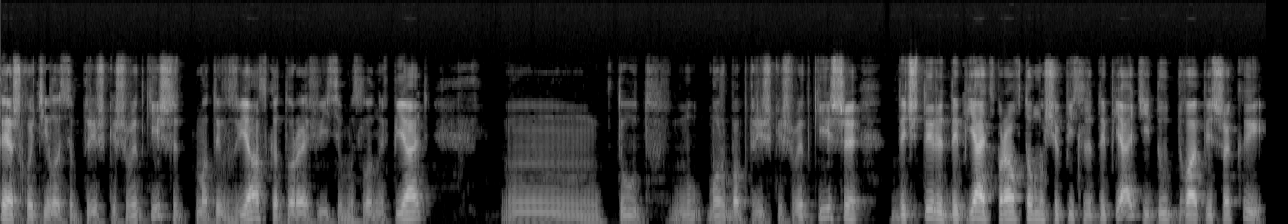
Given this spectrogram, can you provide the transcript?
теж хотілося б трішки швидкіше. Мотив зв'язка, Тура F8 і слон F5. Тут, ну, може б трішки швидкіше. D4, D5. Справа в тому, що після D5 йдуть два пішаки.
